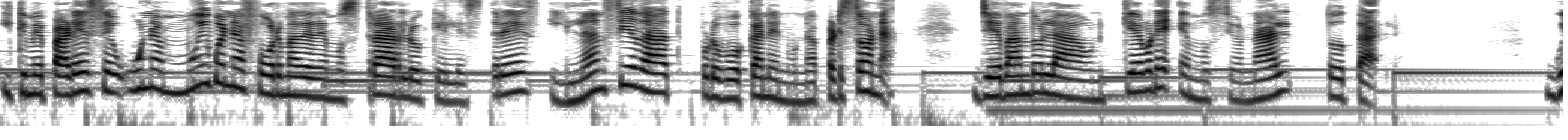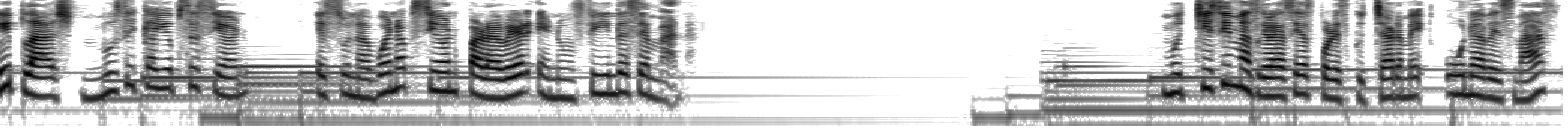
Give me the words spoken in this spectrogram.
y que me parece una muy buena forma de demostrar lo que el estrés y la ansiedad provocan en una persona, llevándola a un quiebre emocional total. Whiplash, Música y Obsesión es una buena opción para ver en un fin de semana. Muchísimas gracias por escucharme una vez más.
